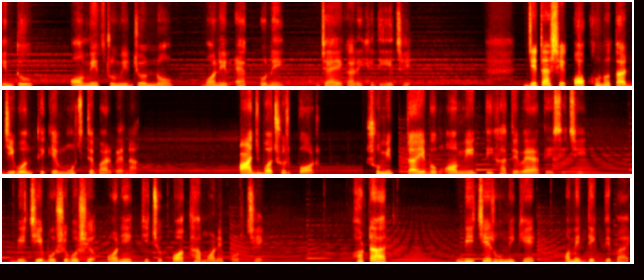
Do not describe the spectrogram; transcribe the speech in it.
কিন্তু অমিত রুমির জন্য বনের এক কোণে জায়গা রেখে দিয়েছে। যেটা সে কখনো তার জীবন থেকে মুছতে পারবে না। পাঁচ বছর পর সুমিত্রা এবং অমিত দীঘাতে বেড়াতে এসেছে। বিচে বসে বসে অনেক কিছু কথা মনে পড়ছে। হঠাৎ বিচে রুমিকে অমিত দেখতে পায়।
